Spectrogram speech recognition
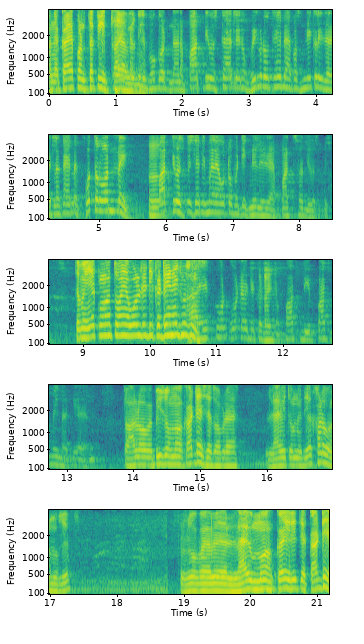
અને કાંઈ પણ તકલીફ થાય તકલીફ વગર ના પાંચ દિવસ થાય એટલે એનો ભીંગડો થઈ જાય પછી નીકળી જાય એટલે કાંઈ એને ખોતરવાનું નહીં. પાંચ દિવસ પછી એની મેળે ઓટોમેટિક નીકળી જાય પાંચ છ દિવસ પછી. તમે એક માં તો અહીંયા ઓલરેડી કઢાઈ નાખ્યો છે? એક ઓલરેડી કઢાઈ નાખ્યો પાંચ દિવસ પાંચ મહિના થયા એને. તો હાલો હવે બીજો માં કાઢે છે તો આપણે લાઈવ તમને દેખાડવાનું છે. તો જો ભાઈ હવે લાઈવમાં કઈ રીતે કાઢે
